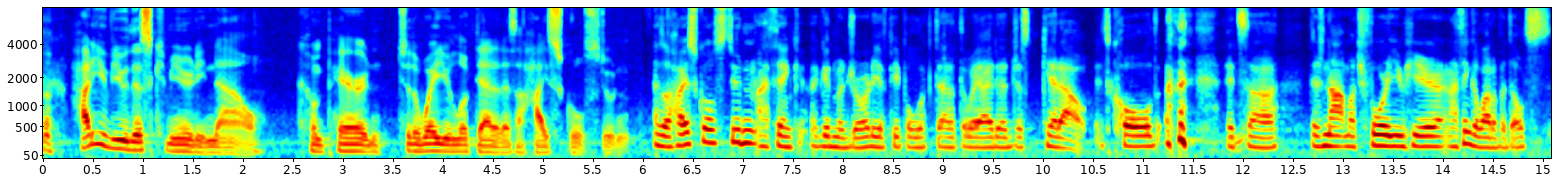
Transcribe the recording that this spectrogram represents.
How do you view this community now compared to the way you looked at it as a high school student? As a high school student, I think a good majority of people looked at it the way I did just get out. It's cold. it's uh, there's not much for you here. And I think a lot of adults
